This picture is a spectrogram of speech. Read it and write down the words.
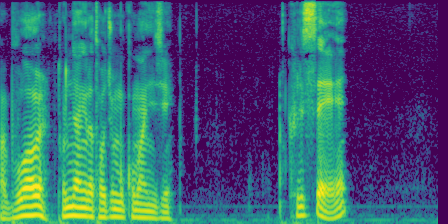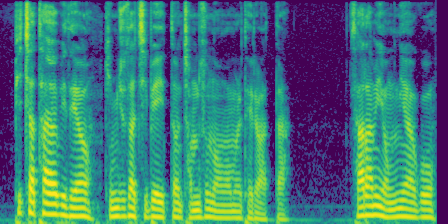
아 무얼 돈량이나 더 주면 고만이지. 글쎄 피차 타협이 되어 김주사 집에 있던 점순 어멈을 데려왔다. 사람이 영리하고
